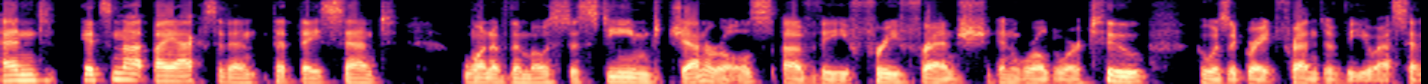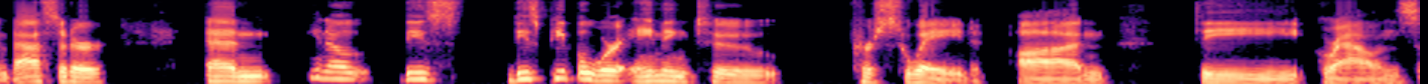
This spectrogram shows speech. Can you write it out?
And it's not by accident that they sent one of the most esteemed generals of the Free French in World War II, who was a great friend of the US ambassador. And, you know, these these people were aiming to persuade on the grounds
